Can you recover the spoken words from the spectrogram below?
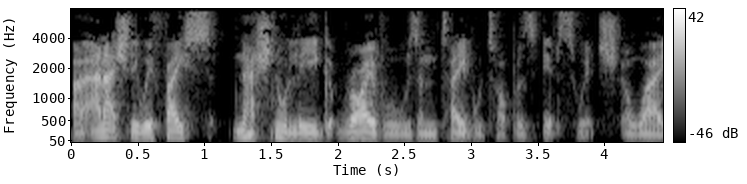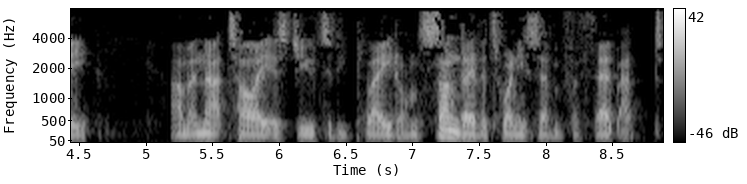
Uh, and actually we face National League rivals and table toppers Ipswich away. Um, and that tie is due to be played on Sunday the 27th of Feb at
